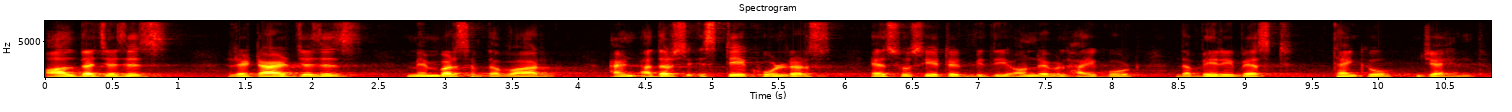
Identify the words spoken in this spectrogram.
all the judges, retired judges, members of the bar, and other stakeholders associated with the Honorable High Court the very best. Thank you. Jai Hind.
